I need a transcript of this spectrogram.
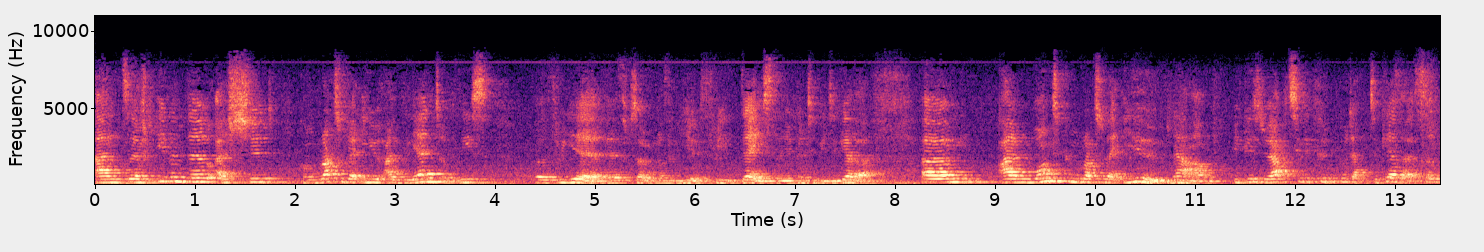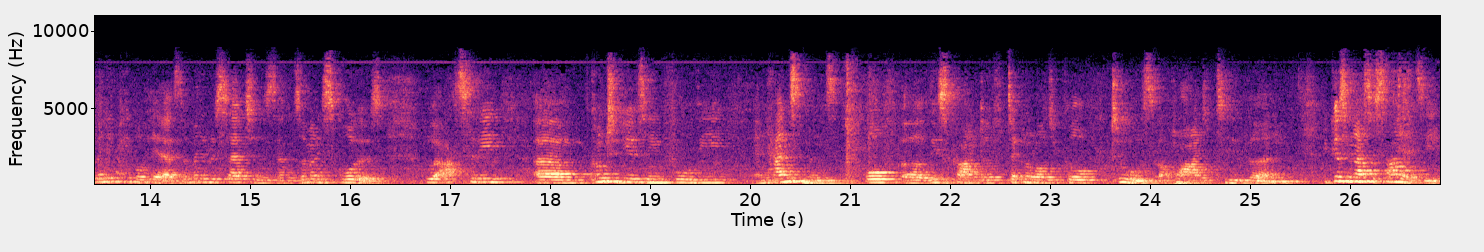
And um, even though I should congratulate you at the end of these uh, three years, uh, sorry, not three years, three days that you're going to be together, um, I want to congratulate you now because you actually could put up together so many people here, so many researchers and so many scholars who are actually um, contributing for the enhancement of uh, this kind of technological tools applied to learning. Because in our society,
